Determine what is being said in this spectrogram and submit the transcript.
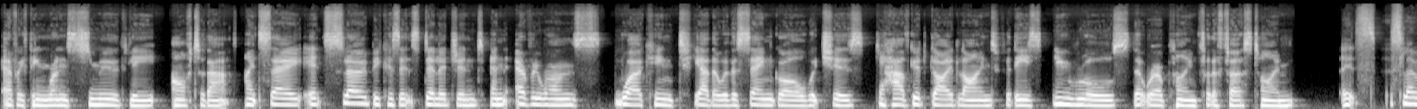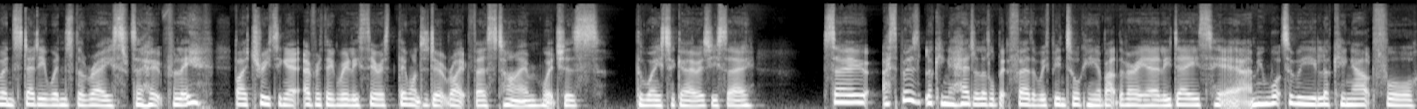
everything runs smoothly after that. I'd say it's slow because it's diligent and everyone's working together with the same goal, which is to have good guidelines for these new rules that we're applying for the first time it's slow and steady wins the race. So hopefully, by treating it everything really serious, they want to do it right first time, which is the way to go, as you say. So I suppose looking ahead a little bit further, we've been talking about the very early days here. I mean, what are we looking out for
